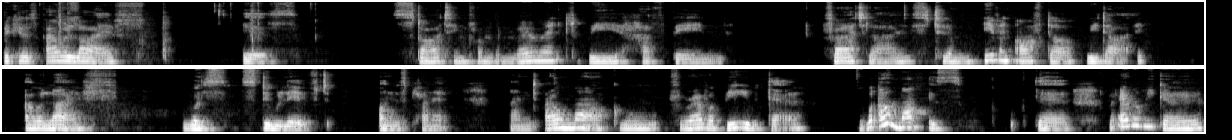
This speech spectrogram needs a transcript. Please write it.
Because our life is starting from the moment we have been fertilized to the, even after we die, our life was still lived on this planet, and our mark will forever be there. What our mark is there wherever we go.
